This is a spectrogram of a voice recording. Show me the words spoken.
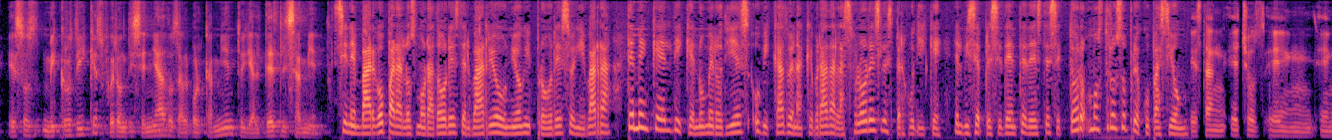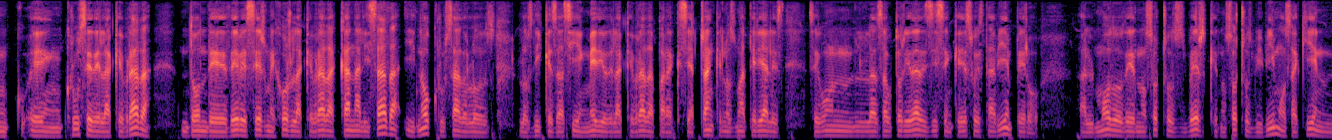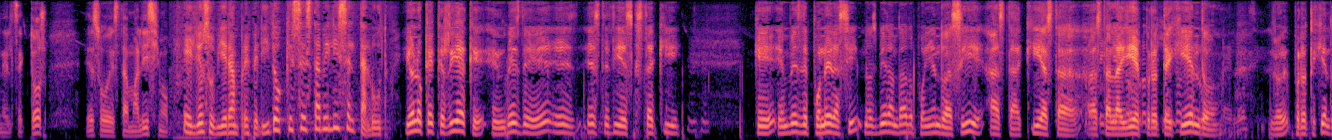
Esos microdiques fueron diseñados al volcamiento y al deslizamiento. Sin embargo, para los moradores del barrio Unión y Progreso en Ibarra, temen que el dique número 10, ubicado en la quebrada Las Flores, les perjudique. El vicepresidente de este sector mostró su preocupación. Están hechos en, en cruce de la quebrada, donde debe ser mejor la quebrada canalizada y no cruzado los, los diques así en medio de la quebrada para que se atranquen los materiales. Según las autoridades dicen que eso está bien, pero al modo de nosotros ver que nosotros vivimos aquí en el sector, eso está malísimo. Ellos hubieran preferido que se estabilice el talud. Yo lo que querría que en vez de este 10 que está aquí, que en vez de poner así, nos hubieran dado poniendo así hasta aquí, hasta, hasta la Y, protegiendo protegiendo,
